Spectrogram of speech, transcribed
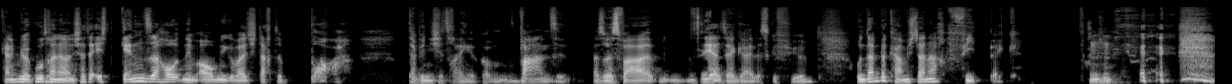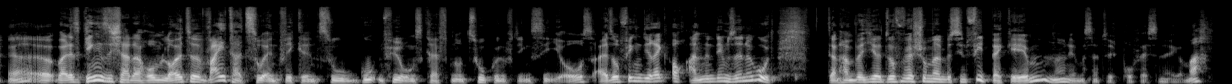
Kann ich mich noch gut dran erinnern. Ich hatte echt Gänsehaut in dem Augenblick, weil ich dachte, boah, da bin ich jetzt reingekommen. Wahnsinn. Also es war ein sehr, sehr geiles Gefühl. Und dann bekam ich danach Feedback. Mhm. ja, äh, weil es ging sich ja darum, Leute weiterzuentwickeln zu guten Führungskräften und zukünftigen CEOs. Also fing direkt auch an in dem Sinne gut. Dann haben wir hier, dürfen wir schon mal ein bisschen Feedback geben. Ne, die haben es natürlich professionell gemacht,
